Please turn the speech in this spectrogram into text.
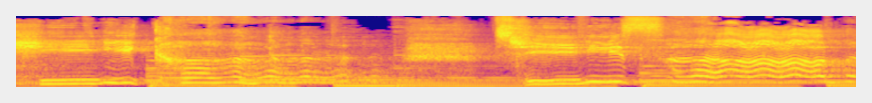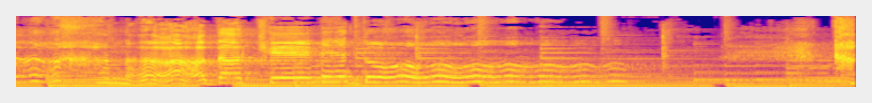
日か小さな花だけど固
